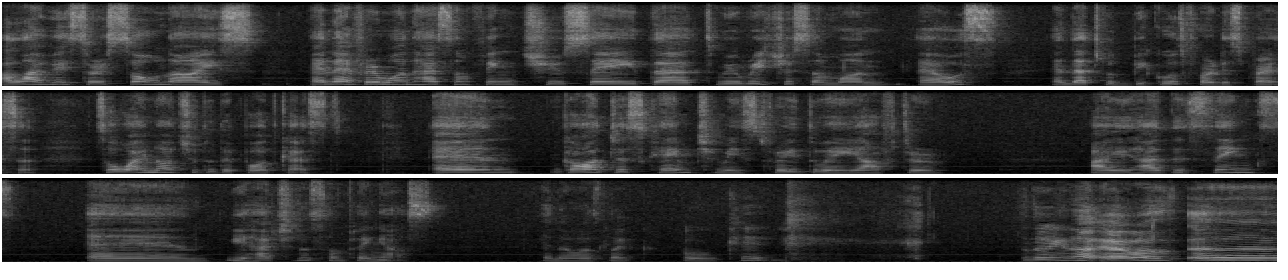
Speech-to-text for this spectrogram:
a live history so nice and everyone has something to say that will reach someone else and that would be good for this person. So why not to do the podcast? And god just came to me straight away after i had these things and you have to do something else. And i was like okay. Doing that i was uh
